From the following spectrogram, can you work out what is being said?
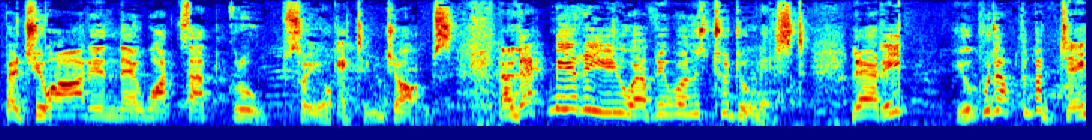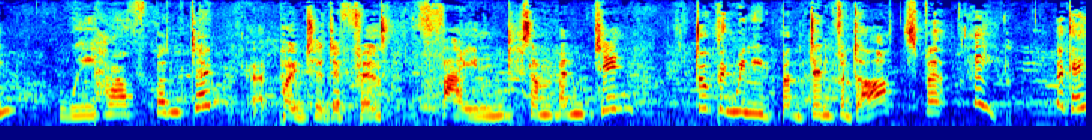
But you are in their WhatsApp group, so you're getting jobs. Now let me read you everyone's to-do list. Larry, you put up the bunting. We have bunting. Uh, point of difference. Find some bunting. Don't think we need bunting for darts, but hey, okay,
